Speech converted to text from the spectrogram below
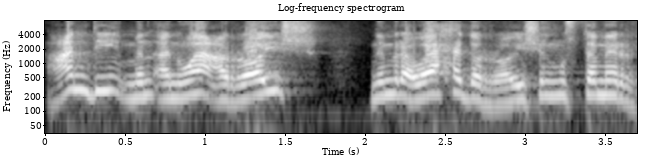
عندي من أنواع الرايش نمرة واحد الرايش المستمر.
